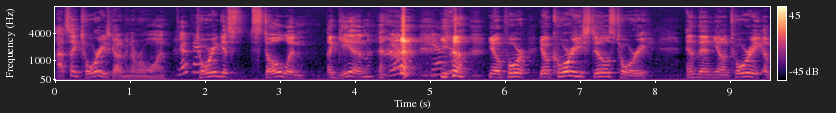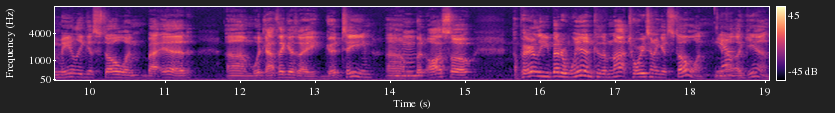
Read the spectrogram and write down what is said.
I'd say Tori's got to be number one. Okay. Tori gets stolen again. Yeah, yeah. you know, you know, poor, you know, Cory steals Tori, and then you know, Tori immediately gets stolen by Ed, um, which I think is a good team, um, Mm-hmm. but also. Apparently, you better win because if not, Tori's going to get stolen. You Yeah. know, again.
